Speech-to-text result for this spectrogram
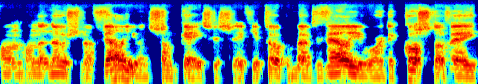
on on the notion of value in some cases. If you talk about value or the cost of a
